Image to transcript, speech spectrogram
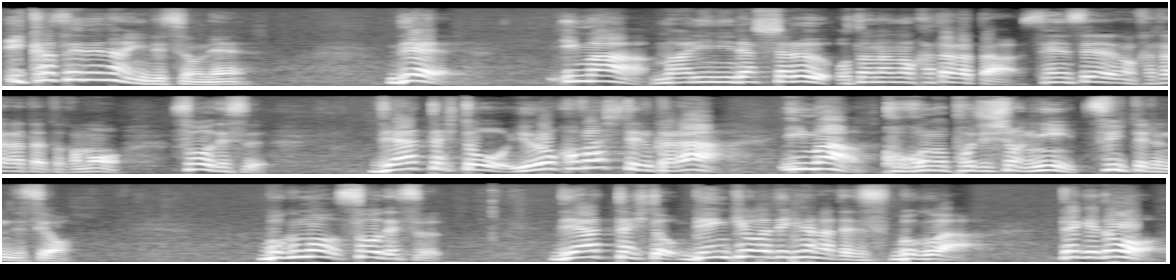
活かせれないんですよね。で今周りにいらっしゃる大人の方々先生の方々とかもそうです。出会った人を喜ばしてるから今ここのポジションについてるんですよ。僕もそうです。出会った人勉強はできなかったです僕は。だけど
